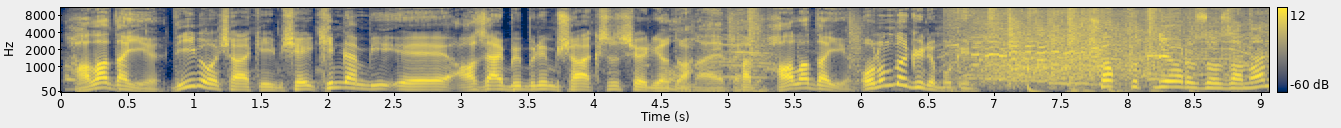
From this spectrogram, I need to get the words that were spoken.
Hala dayı. Değil mi o şarkıyı? Bir şey kimden bir e, Azer Bülbül'ün bir şarkısını söylüyordu. Onunla, evet. Tabii, hala dayı. Onun da günü bugün. Çok kutluyoruz o zaman.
